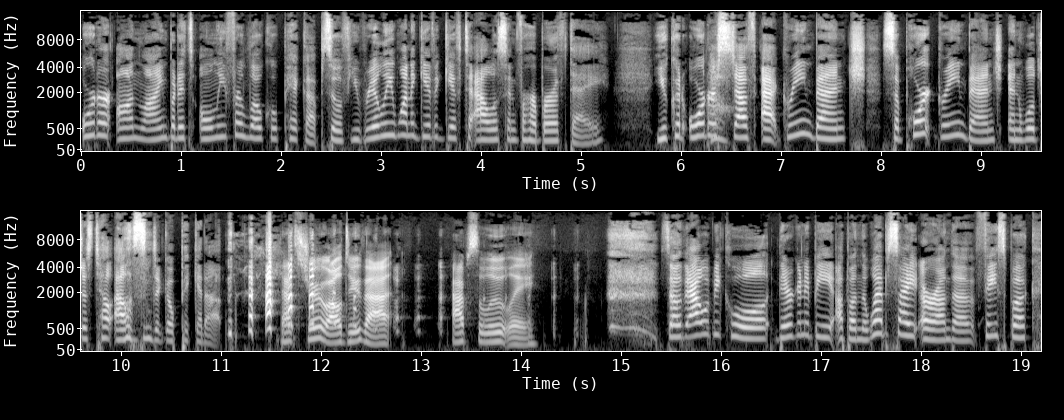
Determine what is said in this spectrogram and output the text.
order online, but it's only for local pickup. So if you really want to give a gift to Allison for her birthday, you could order stuff at Green Bench, support Green Bench, and we'll just tell Allison to go pick it up. that's true. I'll do that. Absolutely. So that would be cool. They're going to be up on the website or on the Facebook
